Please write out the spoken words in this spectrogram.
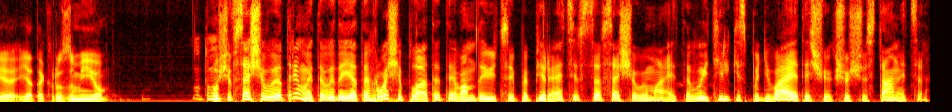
я так розумію, Ну, тому От- що все, що ви отримаєте, ви даєте гроші, платите, вам дають цей папірець, і все, все, що ви маєте. Ви тільки сподіваєтесь, що якщо щось станеться,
